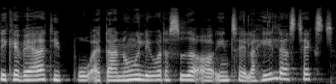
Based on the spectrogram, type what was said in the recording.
Det kan være, at, de bruger, at der er nogle elever, der sidder og indtaler hele deres tekst.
